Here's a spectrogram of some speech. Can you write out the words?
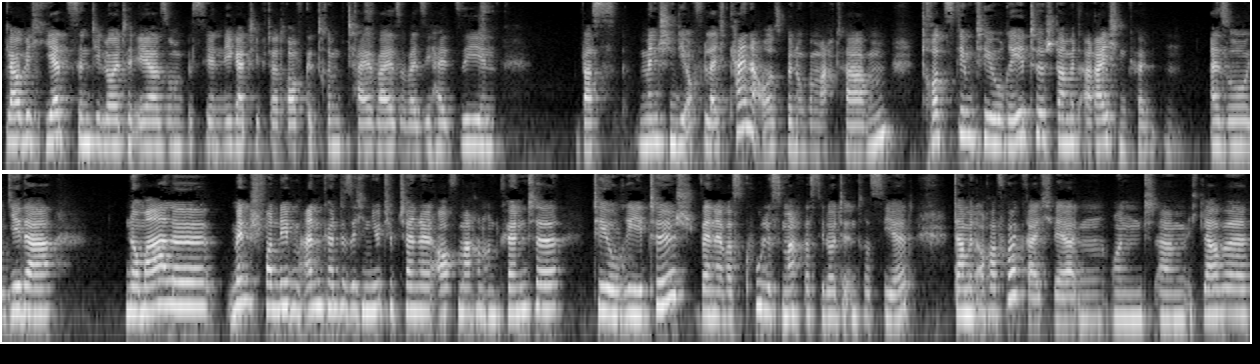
glaube ich, jetzt sind die Leute eher so ein bisschen negativ darauf getrimmt, teilweise, weil sie halt sehen, was Menschen, die auch vielleicht keine Ausbildung gemacht haben, trotzdem theoretisch damit erreichen könnten. Also jeder normale Mensch von nebenan könnte sich einen YouTube-Channel aufmachen und könnte theoretisch, wenn er was Cooles macht, was die Leute interessiert, damit auch erfolgreich werden. Und ähm, ich glaube,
